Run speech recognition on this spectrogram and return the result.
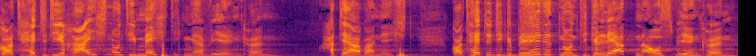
Gott hätte die Reichen und die Mächtigen erwählen können. Hat er aber nicht. Gott hätte die Gebildeten und die Gelehrten auswählen können.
